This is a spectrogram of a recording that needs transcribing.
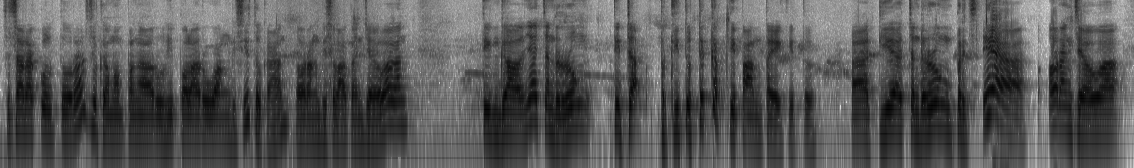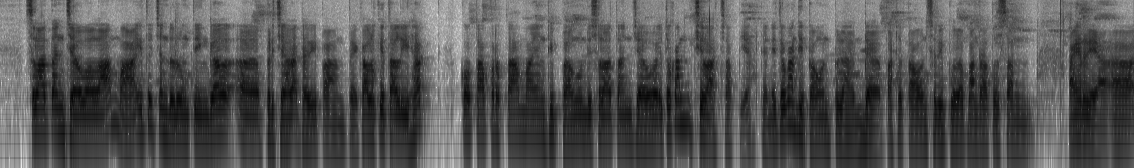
secara kultural juga mempengaruhi pola ruang di situ kan. Orang di selatan Jawa kan tinggalnya cenderung tidak begitu dekat di pantai gitu. Uh, dia cenderung ber ya orang Jawa selatan Jawa lama itu cenderung tinggal uh, berjarak dari pantai. Kalau kita lihat kota pertama yang dibangun di selatan Jawa itu kan Cilacap ya. Dan itu kan dibangun Belanda pada tahun 1800-an akhir ya. Uh,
